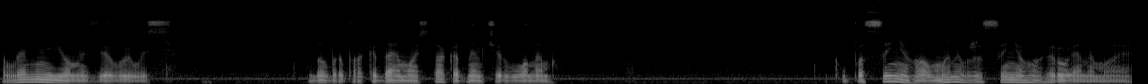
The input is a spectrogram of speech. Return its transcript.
Але міньйони з'явились. Добре, прокидаємо ось так одним червоним. Купа синього, а в мене вже синього героя немає.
